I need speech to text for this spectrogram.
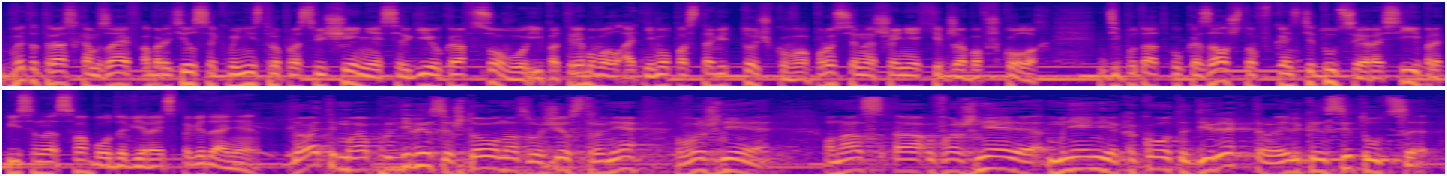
В этот раз Хамзаев обратился к министру просвещения Сергею Кравцову и потребовал от него поставить точку в вопросе ношения хиджаба в школах. Депутат указал, что в Конституции России прописана свобода вероисповедания. Давайте мы определимся, что у нас вообще в стране важнее. У нас а, важнее мнение какого-то директора или Конституция –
